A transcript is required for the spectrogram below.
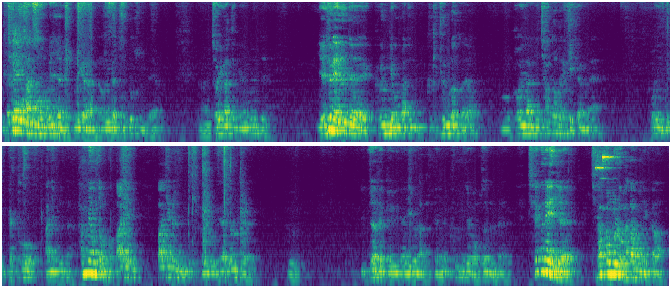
그 의견 의결한다 의견 정도수인데요. 어, 저희 같은 경우는 이제 예전에는 이제 그런 경우가 좀 그렇게 드물었어요. 어, 거의 다 이제 참석을 했기 때문에 거의 이제 100% 아니면 한 명 정도 빠지 빠지는 걸로 해서 이제 그 입주자 대표가 일어났기 때문에 큰 문제가 없었는데 최근에 이제 집합 건물로 가다 보니까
